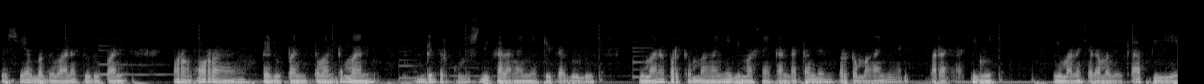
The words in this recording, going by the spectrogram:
sosial bagaimana kehidupan orang-orang, kehidupan teman-teman mungkin terkhusus di kalangannya kita dulu gimana perkembangannya di masa yang akan datang dan perkembangannya pada saat ini gimana cara menyikapi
